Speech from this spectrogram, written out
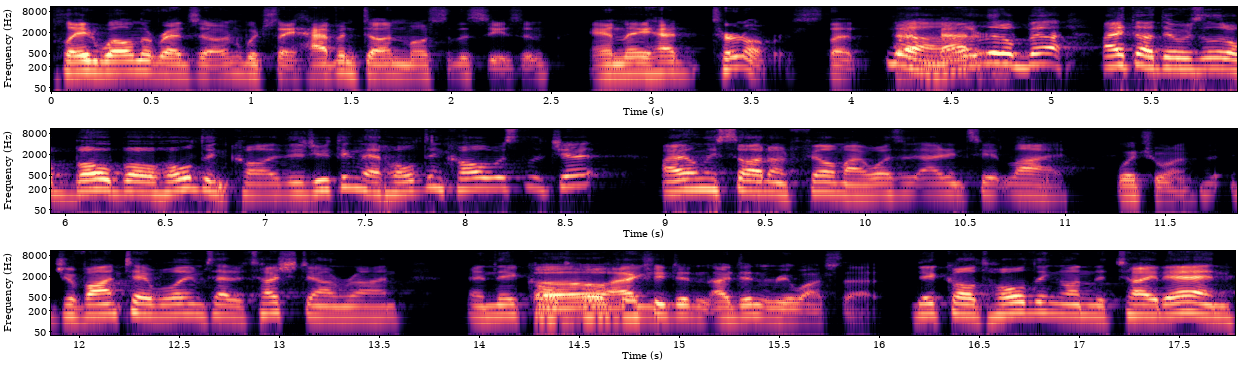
played well in the red zone, which they haven't done most of the season, and they had turnovers that, that well, matter. a little bit. I thought there was a little Bobo holding call. Did you think that holding call was legit? I only saw it on film. I wasn't. I didn't see it live. Which one? Javonte Williams had a touchdown run, and they called Oh, holding. I actually didn't. I didn't rewatch that. they called holding on the tight end.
